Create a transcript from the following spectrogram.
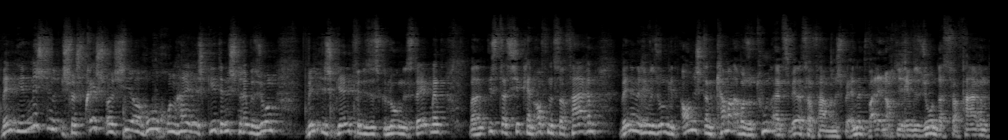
wenn ihr nicht, ich verspreche euch hier hoch und heilig, geht ihr nicht in Revision, will ich Geld für dieses gelogene Statement, weil dann ist das hier kein offenes Verfahren. Wenn ihr in Revision geht, auch nicht, dann kann man aber so tun, als wäre das Verfahren noch nicht beendet, weil ihr noch die Revision das Verfahren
